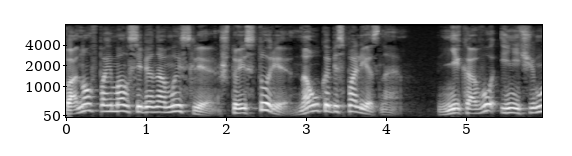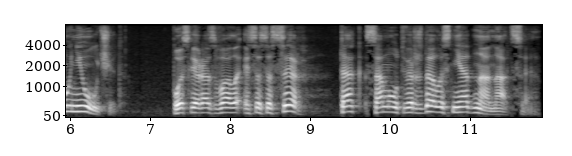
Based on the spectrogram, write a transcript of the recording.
Панов поймал себя на мысли, что история – наука бесполезная. Никого и ничему не учит. После развала СССР так самоутверждалась не одна нация.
